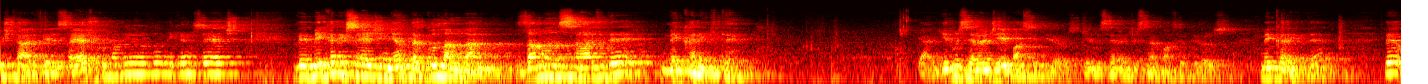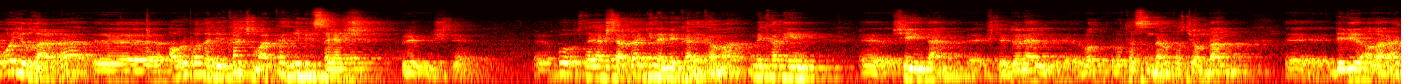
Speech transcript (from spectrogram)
üç tarifeli sayaç kullanıyordu mekanik sayaç ve mekanik sayacın yanında kullanılan zaman saati de mekanikti. Yani 20 sene önceyi bahsediyoruz, 20 sene öncesinden bahsediyoruz. Mekanikte. Ve o yıllarda e, Avrupa'da birkaç marka hibrit sayaç üretmişti. E, bu sayaçlar da yine mekanik ama mekaniğin e, şeyinden, e, işte dönel e, rot- rotasından, rotasyondan e, devir alarak,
